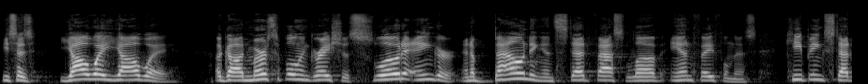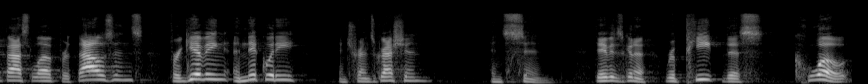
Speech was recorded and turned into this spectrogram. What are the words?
he says, Yahweh, Yahweh, a God merciful and gracious, slow to anger, and abounding in steadfast love and faithfulness, keeping steadfast love for thousands, forgiving iniquity and transgression and sin. David is going to repeat this quote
